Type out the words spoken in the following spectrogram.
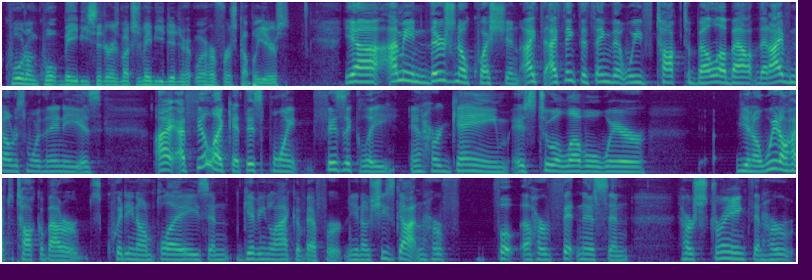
quote unquote babysitter as much as maybe you did her, her first couple years? Yeah, I mean, there's no question. I, th- I think the thing that we've talked to Bella about that I've noticed more than any is I, I feel like at this point, physically and her game is to a level where, you know, we don't have to talk about her quitting on plays and giving lack of effort. You know, she's gotten her foot, uh, her fitness and her strength and her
